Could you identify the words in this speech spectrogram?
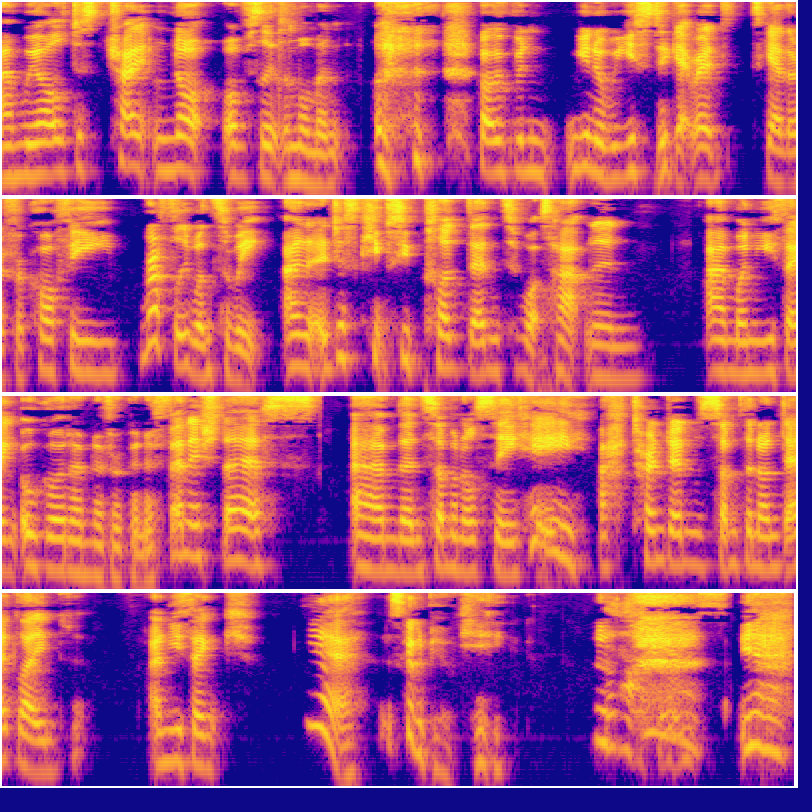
and we all just try, not obviously at the moment, but we've been, you know, we used to get read together for coffee roughly once a week, and it just keeps you plugged into what's happening. And when you think, oh God, I'm never going to finish this, um, then someone will say, hey, I turned in something on deadline and you think, yeah, it's going to be okay. It happens. yeah,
